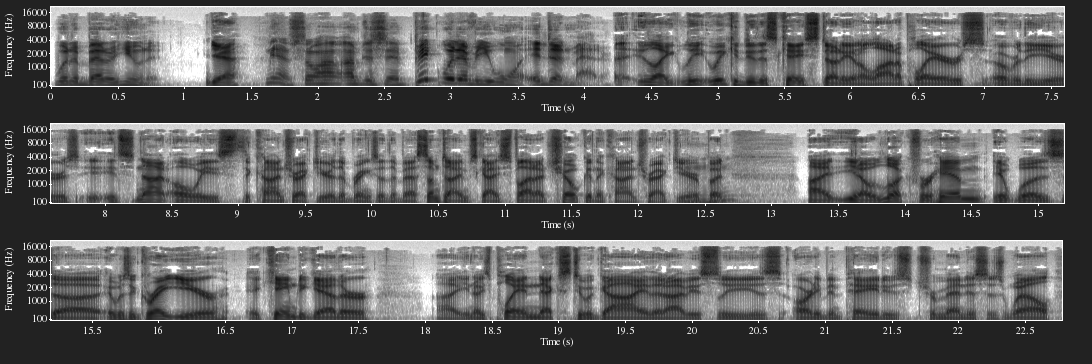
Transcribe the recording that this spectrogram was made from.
with a better unit. Yeah. Yeah, so I- I'm just saying, pick whatever you want. It doesn't matter. like we could do this case study on a lot of players over the years. It's not always the contract year that brings out the best. Sometimes guys flat out choke in the contract year, but uh, you know, look for him. It was uh, it was a great year. It came together. Uh, you know, he's playing next to a guy that obviously has already been paid, who's tremendous as well.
